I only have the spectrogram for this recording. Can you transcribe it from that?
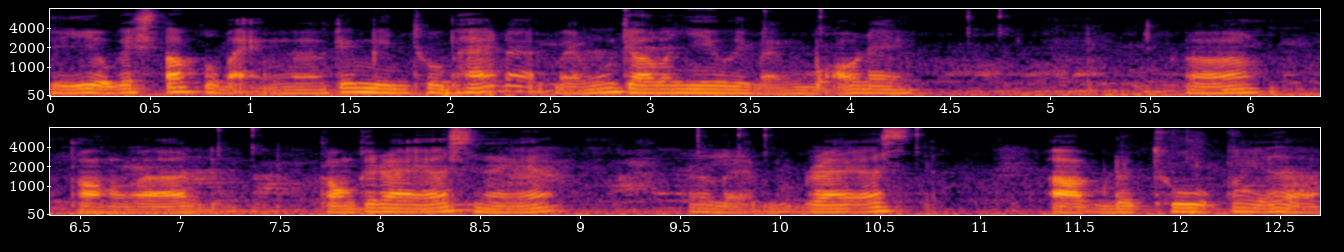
Thì ví dụ cái stock của bạn à, cái min thua bát á, bạn muốn cho bao nhiêu thì bạn bỏ đây đó, còn à, còn cái radius này á radius of the tool có nghĩa là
